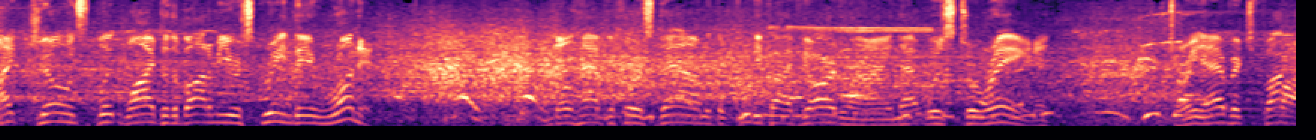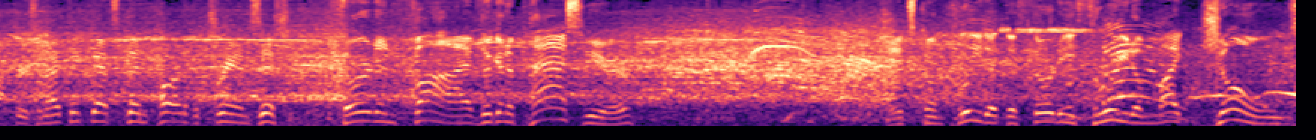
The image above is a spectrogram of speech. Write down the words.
Mike Jones split wide to the bottom of your screen. They run it. And they'll have the first down at the 45-yard line. That was Torain. Torain average five. And I think that's been part of the transition. Third and five. They're going to pass here. It's complete at the 33 to Mike Jones.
